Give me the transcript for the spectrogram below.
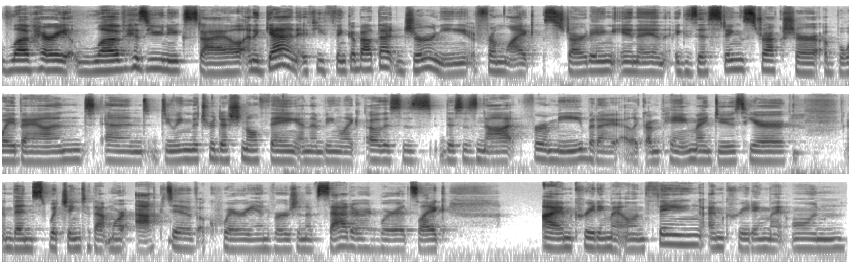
love Harry, love his unique style. And again, if you think about that journey from like starting in an existing structure, a boy band and doing the traditional thing and then being like, "Oh, this is this is not for me, but I like I'm paying my dues here." And then switching to that more active Aquarian version of Saturn where it's like I'm creating my own thing, I'm creating my own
